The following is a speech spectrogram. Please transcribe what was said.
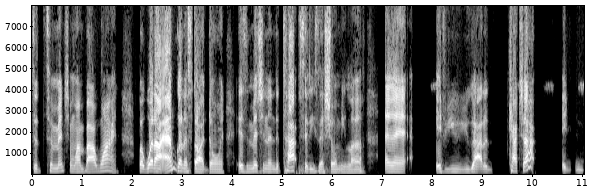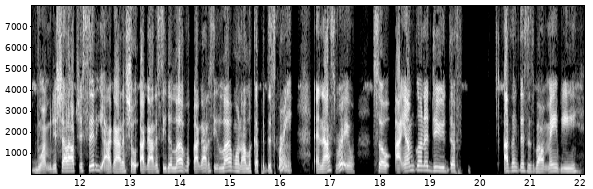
to, to mention one by one. But what I am gonna start doing is mentioning the top cities that show me love. And if you you gotta catch up, if you want me to shout out your city, I gotta show I gotta see the love. I gotta see the love when I look up at the screen. And that's real. So I am gonna do the I think this is about maybe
